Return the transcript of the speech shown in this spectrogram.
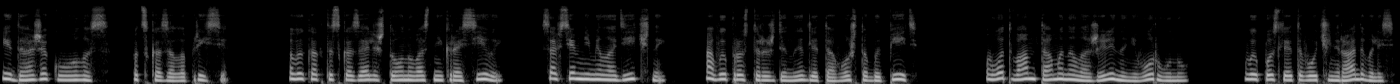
«И даже голос», — подсказала Приси. «Вы как-то сказали, что он у вас некрасивый, совсем не мелодичный, а вы просто рождены для того, чтобы петь. Вот вам там и наложили на него руну. Вы после этого очень радовались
